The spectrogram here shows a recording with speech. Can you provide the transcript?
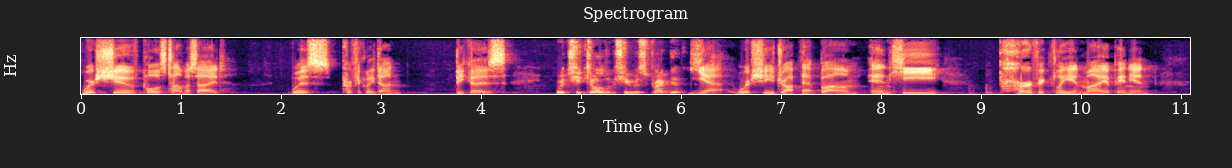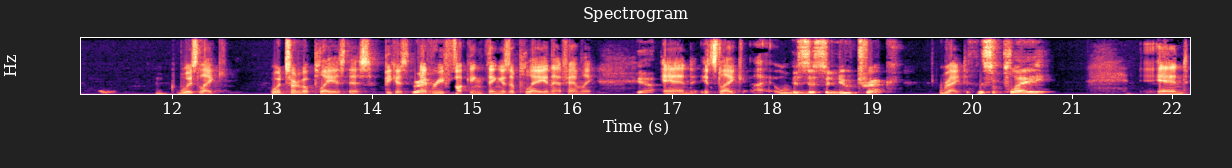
where Shiv pulls Tom aside was perfectly done because When she told him she was pregnant, yeah, where she dropped that bomb, and he perfectly, in my opinion, was like, "What sort of a play is this?" Because Right. every fucking thing is a play in that family, yeah. and it's like, Is this a new trick? right, Is this a play? and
